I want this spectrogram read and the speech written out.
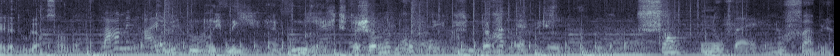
et la douleur s'en va. Damit Damit nun durch mich ein Unrecht Je me propose de raconter sans nouvelles ou fable,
